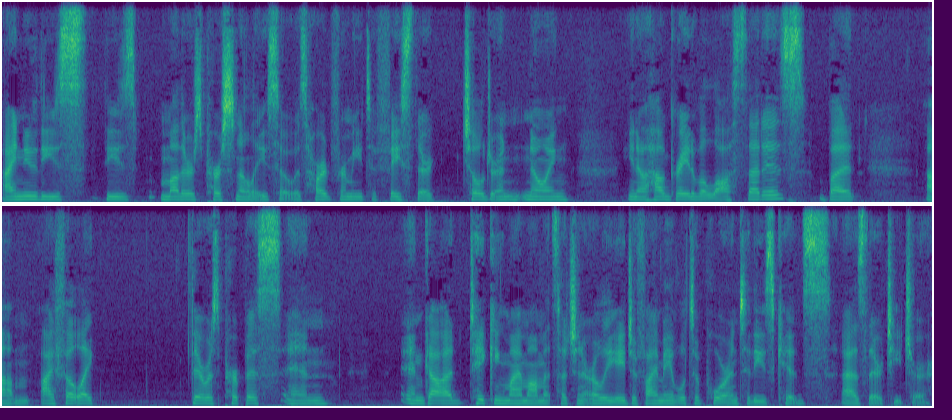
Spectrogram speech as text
I knew these, these mothers personally. So it was hard for me to face their children knowing, you know, how great of a loss that is. But um, I felt like there was purpose in in God taking my mom at such an early age if I'm able to pour into these kids as their teacher.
